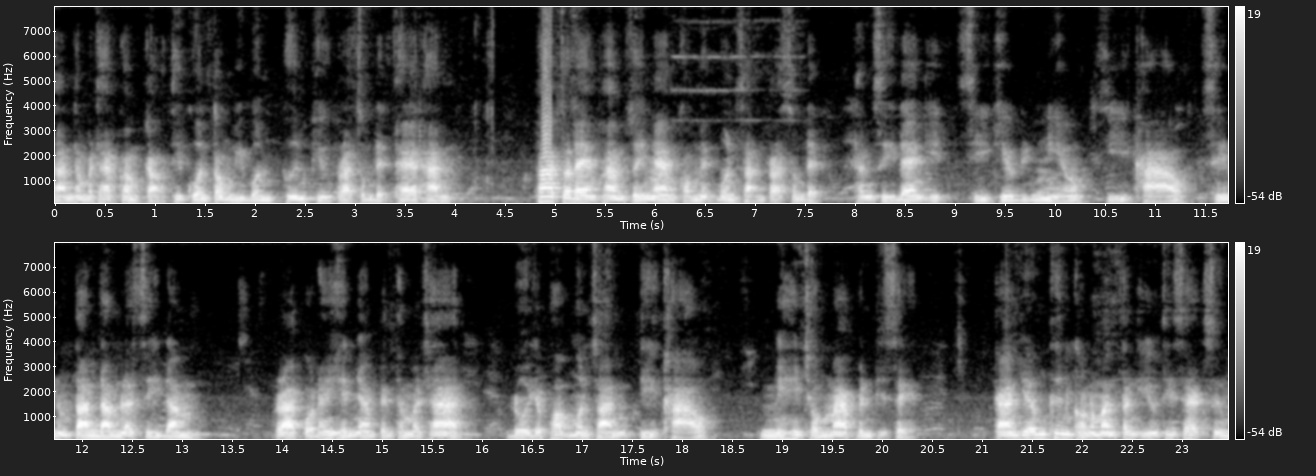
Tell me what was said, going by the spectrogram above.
ฐานธรรมชาติความเก่าที่ควรต้องมีบนพื้นผิวพระสมเด็จแท้ทัน ภาพแสดงความสวยงามของเม็ดมวลสารพระสมเด็จ ทั้งสีแดงอิฐ สีเขียวดินเหนียว สีขาว สีน้ำตาลดำและสีดำปรากฏให้เห็นอย่างเป็นธรรมชาติ โดยเฉพาะมวลสารสีขาว มีให้ชมมากเป็นพิเศษ การเยิ้มขึ้นของน้ำมันตั้งอิ๋วที่แทรกซึม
